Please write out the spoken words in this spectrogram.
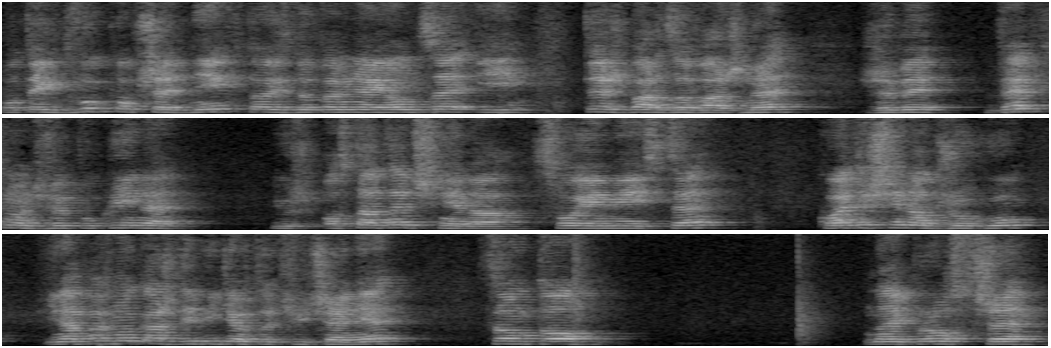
Po tych dwóch poprzednich to jest dopełniające i też bardzo ważne, żeby wepchnąć wypuklinę już ostatecznie na swoje miejsce. Kładziesz się na brzuchu i na pewno każdy widział to ćwiczenie. Są to najprostsze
